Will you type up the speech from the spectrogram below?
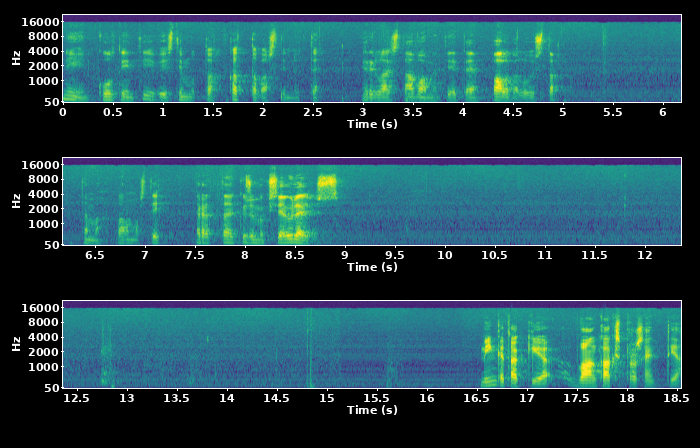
Niin, kuultiin tiiviisti, mutta kattavasti nyt erilaisista avoimen tieteen palveluista. Tämä varmasti herättää kysymyksiä yleisössä. Minkä takia vain 2 prosenttia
